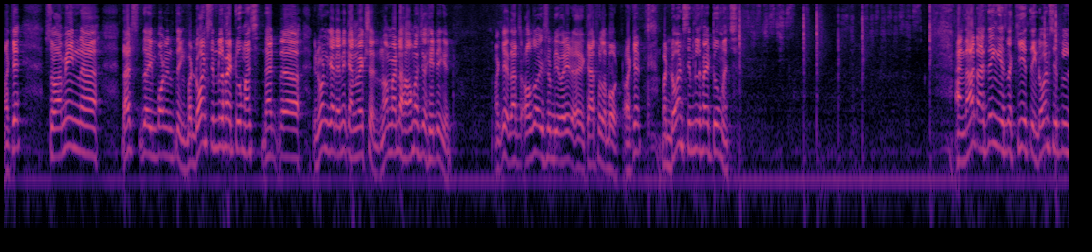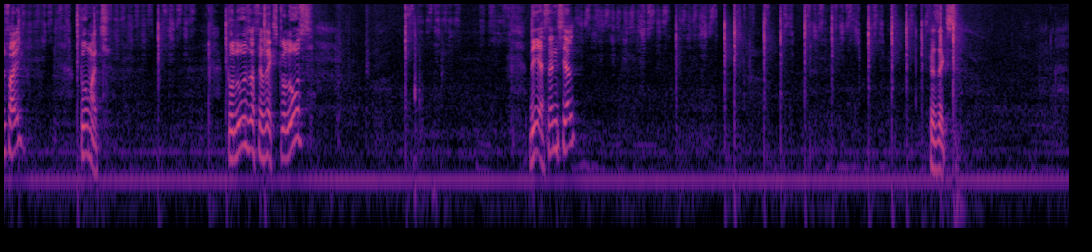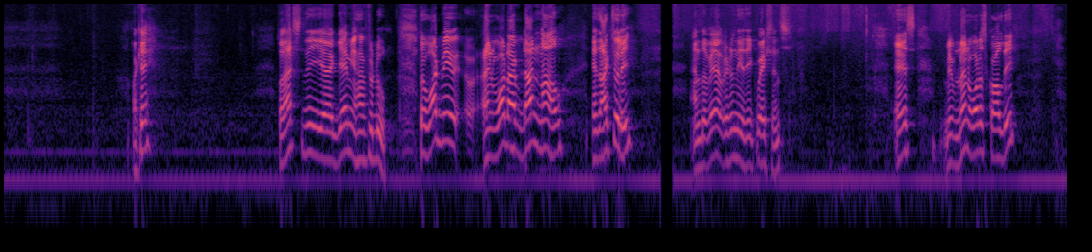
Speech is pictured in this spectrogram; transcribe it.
Okay. So I mean uh, that is the important thing. But do not simplify too much that uh, you do not get any convection no matter how much you are heating it. Okay? That is also you should be very uh, careful about. Okay? But do not simplify too much. And that I think is the key thing. Do not simplify too much to lose the physics to lose the essential physics okay. So that is the uh, game you have to do. So what we and what I have done now is actually and the way I have written these equations is we have done what is called the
